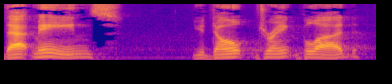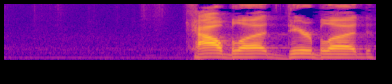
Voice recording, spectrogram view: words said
That means you don't drink blood, cow blood, deer blood,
